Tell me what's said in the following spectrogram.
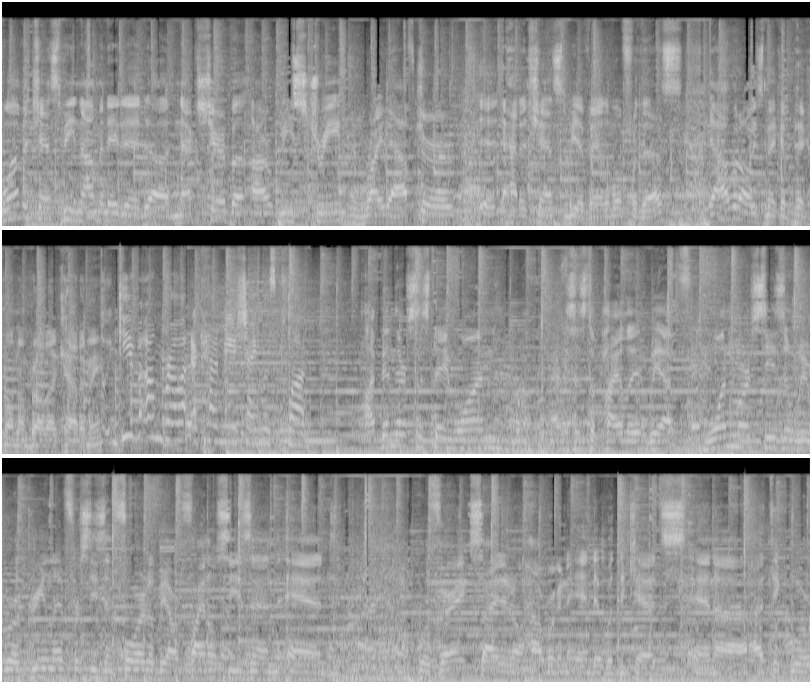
will have a chance to be nominated uh, next year, but are we streamed right after it had a chance to be available for this. Yeah, I would always make a pick on Umbrella Academy. Give Umbrella Academy a shameless plug. I've been there since day one, since the pilot. We have one more season. We were greenlit for season four. It'll be our final season, and we're very excited on how we're going to end it with the kids. And uh, I think we're,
